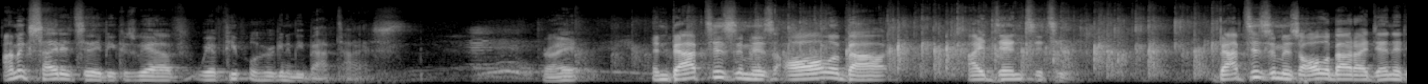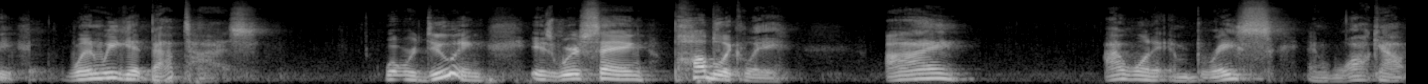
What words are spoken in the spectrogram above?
I'm excited today because we have, we have people who are going to be baptized. right? And baptism is all about identity. Baptism is all about identity. When we get baptized, what we're doing is we're saying publicly, I, I want to embrace and walk out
